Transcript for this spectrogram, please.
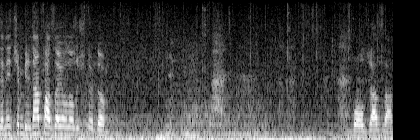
Senin için birden fazla yol oluşturdum. Boğulacağız lan.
